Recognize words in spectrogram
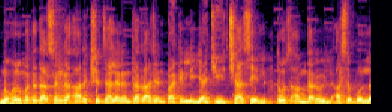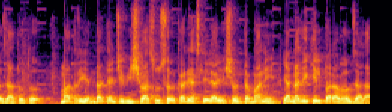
मोहोळ मतदारसंघ आरक्षित झाल्यानंतर राजन पाटील यांची इच्छा असेल तोच आमदार होईल असं बोललं जात होतं. मात्र यंदा त्यांचे विश्वासू सहकारी असलेल्या यशवंत माने यांना देखील पराभव झाला.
